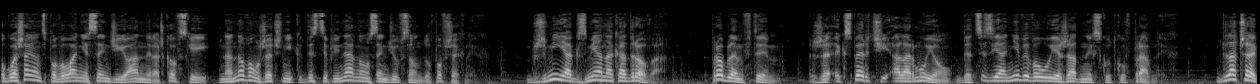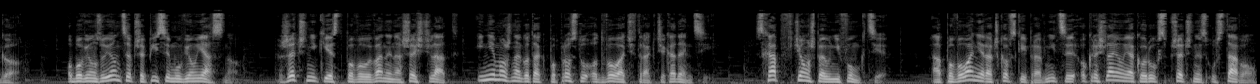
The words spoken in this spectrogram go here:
ogłaszając powołanie sędzi Joanny Raczkowskiej na nową rzecznik dyscyplinarną sędziów sądów powszechnych. Brzmi jak zmiana kadrowa. Problem w tym, że eksperci alarmują, decyzja nie wywołuje żadnych skutków prawnych. Dlaczego? Obowiązujące przepisy mówią jasno. Rzecznik jest powoływany na 6 lat i nie można go tak po prostu odwołać w trakcie kadencji. Schab wciąż pełni funkcję, a powołanie raczkowskiej prawnicy określają jako ruch sprzeczny z ustawą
